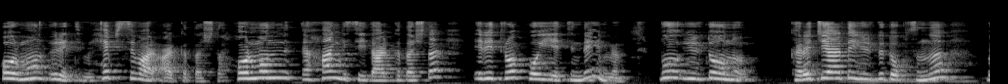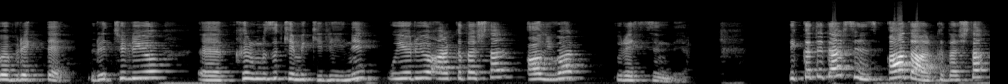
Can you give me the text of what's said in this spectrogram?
hormon üretimi hepsi var arkadaşlar. Hormon hangisiydi arkadaşlar? Eritropoietin değil mi? Bu %10'u karaciğerde %90'ı böbrekte üretiliyor. Ee, kırmızı kemik iliğini uyarıyor arkadaşlar al yuvar üretsin diye. Dikkat ederseniz A da arkadaşlar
